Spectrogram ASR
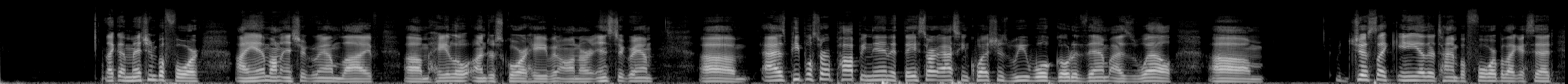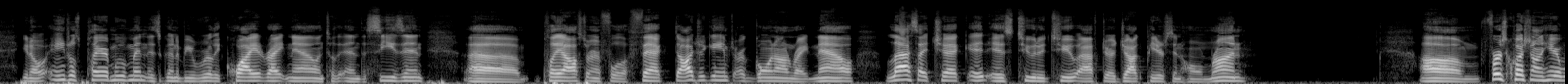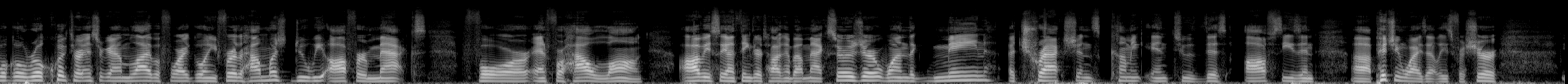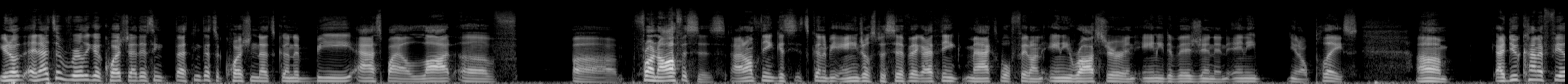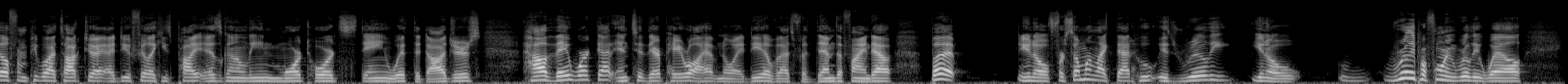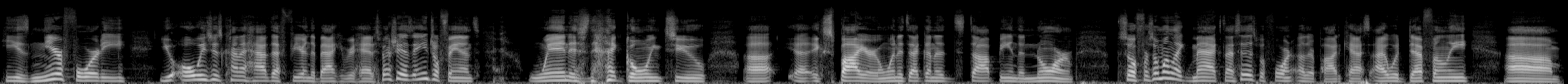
like I mentioned before, I am on Instagram Live, um, Halo underscore Haven on our Instagram. Um, as people start popping in, if they start asking questions, we will go to them as well. Um, just like any other time before, but like I said, you know, Angels player movement is going to be really quiet right now until the end of the season. Uh, playoffs are in full effect. Dodger games are going on right now. Last I checked, it is two to two after a Joc Pederson home run. Um, first question on here, we'll go real quick to our Instagram live before I go any further. How much do we offer Max for and for how long? Obviously, I think they're talking about Max Scherzer, one of the main attractions coming into this offseason, uh, pitching wise, at least for sure. You know, and that's a really good question. I just think I think that's a question that's going to be asked by a lot of uh, front offices. I don't think it's, it's going to be Angel specific. I think Max will fit on any roster in any division in any you know place. Um, I do kind of feel from people I talk to, I, I do feel like he's probably is going to lean more towards staying with the Dodgers. How they work that into their payroll, I have no idea. But that's for them to find out. But you know, for someone like that who is really, you know, really performing really well, he is near 40. You always just kind of have that fear in the back of your head, especially as Angel fans. When is that going to uh, uh, expire, and when is that going to stop being the norm? So for someone like Max, and I've said this before in other podcasts, I would definitely um,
